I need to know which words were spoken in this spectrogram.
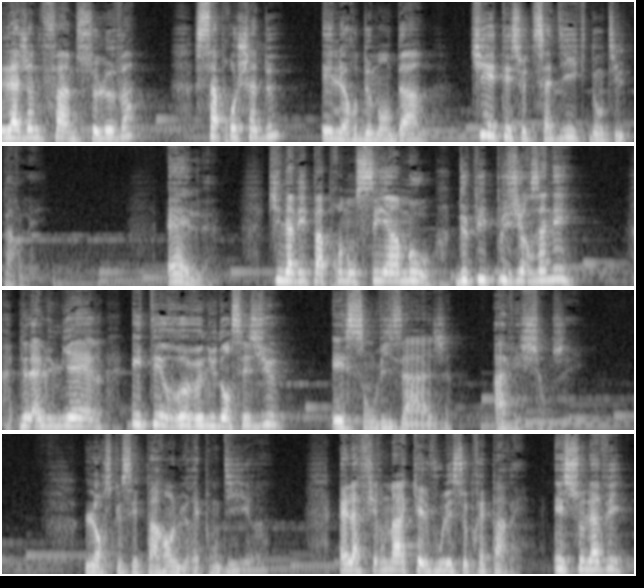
la jeune femme se leva, s'approcha d'eux et leur demanda qui était ce tzaddik dont il parlait? Elle, qui n'avait pas prononcé un mot depuis plusieurs années, la lumière était revenue dans ses yeux et son visage avait changé. Lorsque ses parents lui répondirent, elle affirma qu'elle voulait se préparer et se laver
